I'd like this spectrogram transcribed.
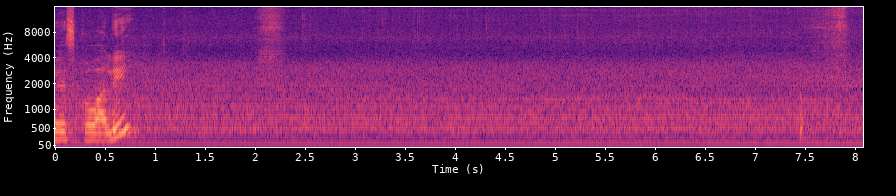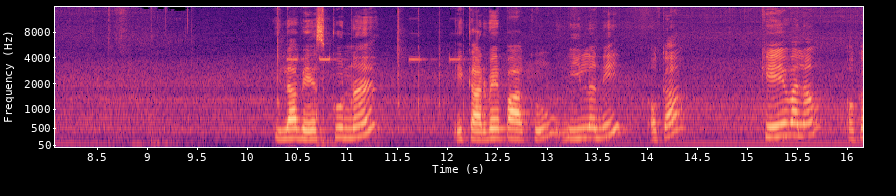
వేసుకోవాలి. ఇలా వేసుకున్న ఈ కరివేపాకు నీళ్ళని ఒక కేవలం ఒక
